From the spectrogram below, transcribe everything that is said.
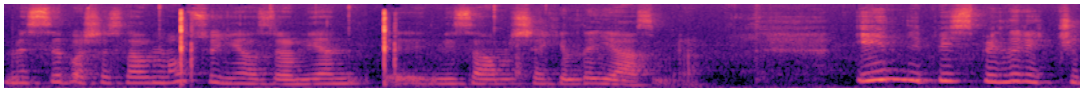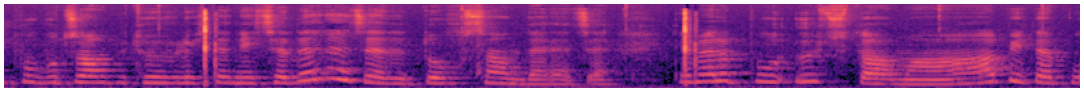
Mən sizə başa salmaq üçün yazıram, yəni e, nizami şəkildə yazmıram. İndi biz bilirik ki, bu bucaq bütövlükdə neçə dərəcədir? 90 dərəcə. Deməli bu 3 dama, bir də bu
